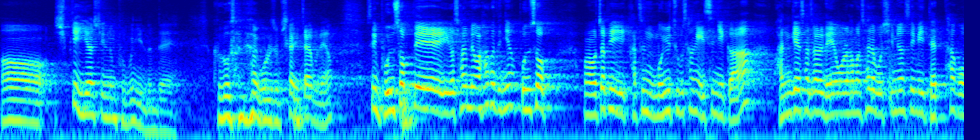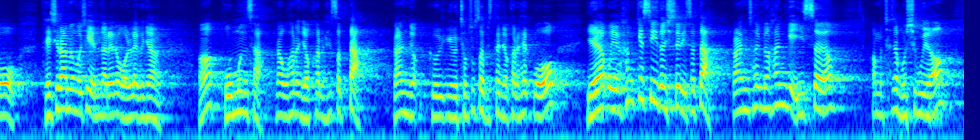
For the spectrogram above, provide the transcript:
어, 쉽게 이해할 수 있는 부분이 있는데 그거 설명하기 오늘 좀 시간이 짧으네요. 선생님 본 수업 때 이거 설명을 하거든요. 본 수업 어, 어차피 같은 뭐 유튜브 상에 있으니까 관계사절 내용을 한번 찾아보시면 선생님이 대타고 대시라는 것이 옛날에는 원래 그냥 어? 보문사라고 하는 역할을 했었다 라는 역- 그 이거 접속사 비슷한 역할을 했고 얘하고 얘가 함께 쓰이던 시절이 있었다라는 설명한 게 있어요. 한번 찾아보시고요.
